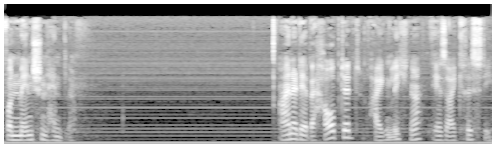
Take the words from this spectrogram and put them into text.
von Menschenhändlern. Einer, der behauptet, eigentlich, ne, er sei Christi,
